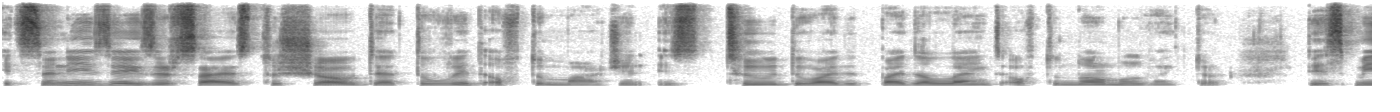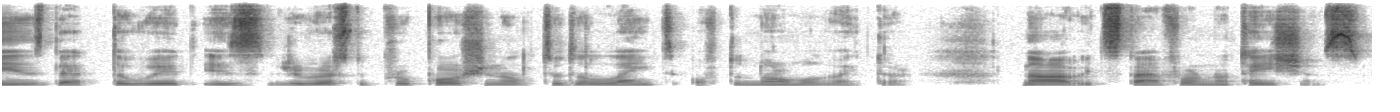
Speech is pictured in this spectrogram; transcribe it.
It's an easy exercise to show that the width of the margin is 2 divided by the length of the normal vector. This means that the width is reversely proportional to the length of the normal vector. Now it's time for notations.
